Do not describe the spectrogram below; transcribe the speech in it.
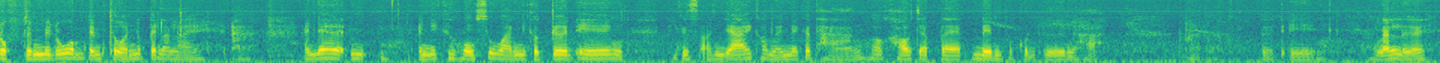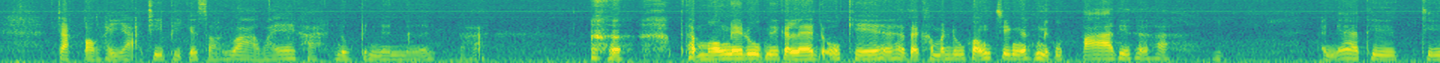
รกจนไม่รู้ว่ามันเป็นสวนหรือเป็นอะไรอะอันเนี้ยอันนี้คือหงสุวรรณนี่ก็เกิดเองพี่ก็สอนย้ายเข้ามาในกระถาง เพราะเขาจะแปลกเด่นกว่าคนอื่นนะคะอะเกิดเองทั้งนั้นเลย จากกองขยะที่พี่เกสอนว่าไว้ค่ะหนูเป็นเนินๆนะคะ ถ้ามองในรูปนี่ก็แล้วโอเค แต่คำมาดูของจริงอะหนึกว่าป้าที่เธอค่ะ อันเนี้ยที่ที่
